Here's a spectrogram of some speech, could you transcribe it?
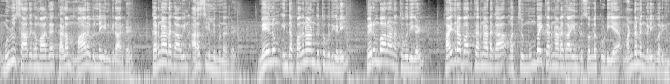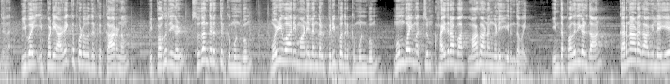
முழு சாதகமாக களம் மாறவில்லை என்கிறார்கள் கர்நாடகாவின் அரசியல் நிபுணர்கள். மேலும் இந்த பதினான்கு தொகுதிகளில் பெரும்பாலான தொகுதிகள் ஹைதராபாத் கர்நாடகா மற்றும் மும்பை கர்நாடகா என்று சொல்லக்கூடிய மண்டலங்களில் வருகின்றன. இவை இப்படி அழைக்கப்படுவதற்கு காரணம் இப்பகுதிகள் சுதந்திரத்திற்கு முன்பும் மொழிவாரி மாநிலங்கள் பிரிப்பதற்கு முன்பும் மும்பை மற்றும் ஹைதராபாத் மாகாணங்களில் இருந்தவை. இந்த பகுதிகள்தான் கர்நாடகாவிலேயே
